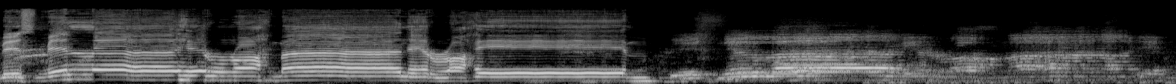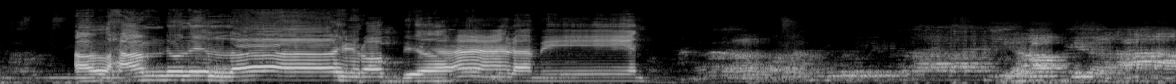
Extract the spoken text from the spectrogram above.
Bismillahirrahmanirrahim. Bismillahirrahmanirrahim. Alhamdulillahi rabbil alamin. Rabbil alamin.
